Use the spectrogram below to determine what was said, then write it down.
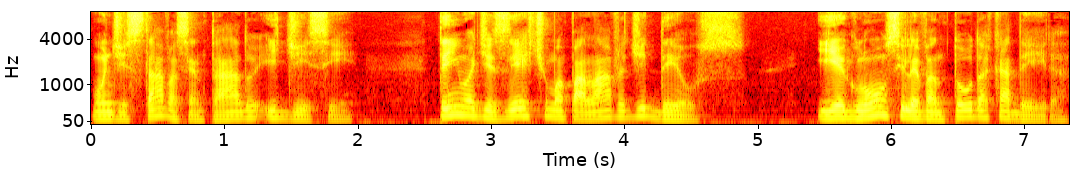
onde estava sentado, e disse: Tenho a dizer-te uma palavra de Deus. E Eglon se levantou da cadeira.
